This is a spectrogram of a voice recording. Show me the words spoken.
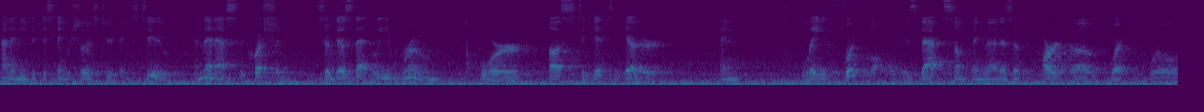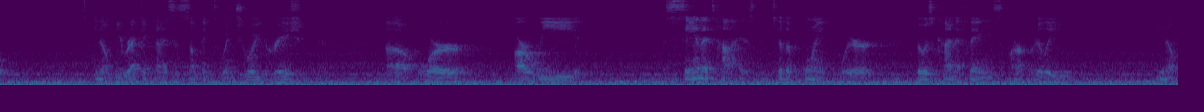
kind of need to distinguish those two things too and then ask the question so does that leave room for us to get together and play football? Is that something that is a part of what will you know be recognized as something to enjoy creation with? Uh, or are we sanitized to the point where those kind of things aren't really you know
